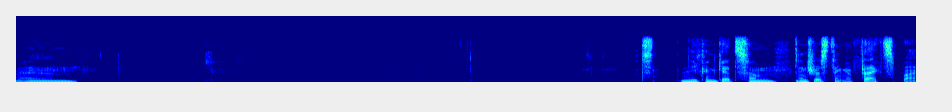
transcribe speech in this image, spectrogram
um, you can get some interesting effects by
